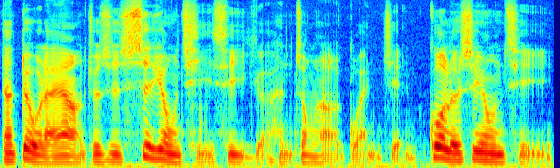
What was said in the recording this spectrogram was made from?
但对我来讲，就是试用期是一个很重要的关键。过了试用期，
